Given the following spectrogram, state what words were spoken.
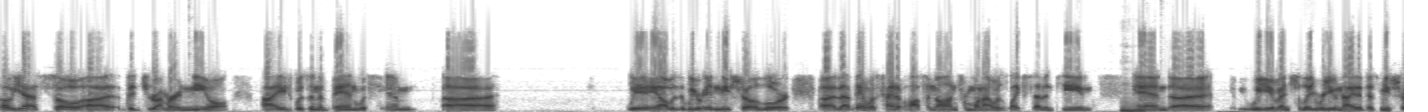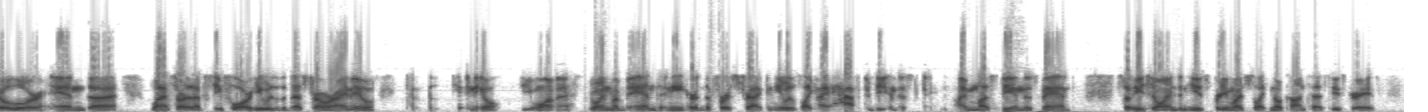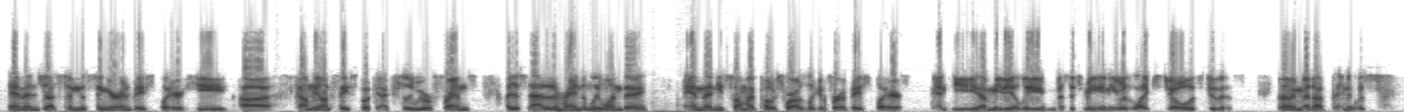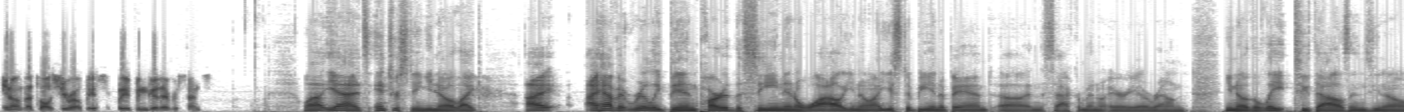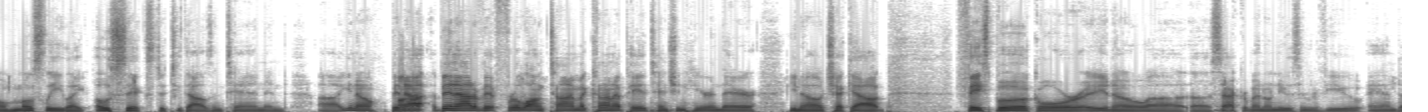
Oh yeah, so uh, the drummer Neil, I was in a band with him. Uh, we I was we were in Misha Allure. Uh, that band was kind of off and on from when I was like 17, Mhm. and uh, we eventually reunited as Misha Allure. And uh, when I started at Seafloor, he was the best drummer I knew. Hey Neil, do you want to join my band? And he heard the first track, and he was like, I have to be in this. Band. I must be in this band. So he joined, and he's pretty much like no contest. He's great. And then Justin, the singer and bass player, he uh, found me on Facebook. Actually, we were friends. I just added him randomly one day, and then he saw my post where I was looking for a bass player, and he immediately messaged me, and he was like, "Yo, let's do this." And then we met up, and it was, you know, that's all she wrote. Basically, been good ever since. Well, yeah, it's interesting. You know, like I I haven't really been part of the scene in a while. You know, I used to be in a band uh, in the Sacramento area around you know the late 2000s. You know, mostly like 06 to 2010, and uh, you know been Uh-huh. out been out of it for a long time. I kind of pay attention here and there. You know, check out. Facebook or you know uh, uh, Sacramento News and Review, and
